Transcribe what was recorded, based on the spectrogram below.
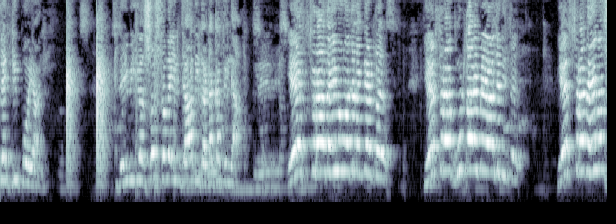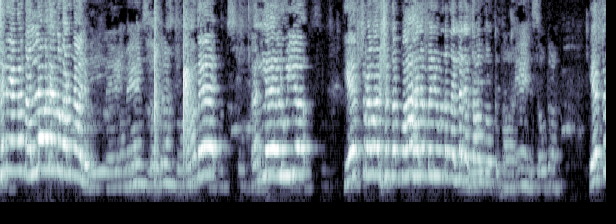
തെറ്റിപ്പോയാൽ ദൈവിക സ്വസ്ഥതയിൽ ജാതി കടക്കത്തില്ല. എത്ര ദൈവവചനം കേട്ട് എത്ര കൂട്ടായ്മ ആചരിച്ച് എത്ര ദൈവത്തിന് ഞങ്ങൾ നല്ലവരെന്ന് പറഞ്ഞാലും. എത്ര വർഷത്തെ പാരമ്പര്യം ഉണ്ടെന്നല്ല കർത്താവ് നോക്കും. എത്ര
